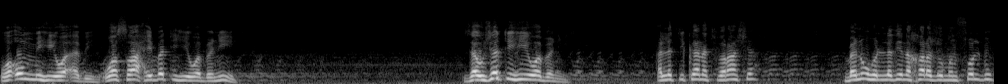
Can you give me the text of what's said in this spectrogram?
وأمه وأبيه وصاحبته وبنيه. زوجته وبنيه. التي كانت فراشة بنوه الذين خرجوا من صلبه.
